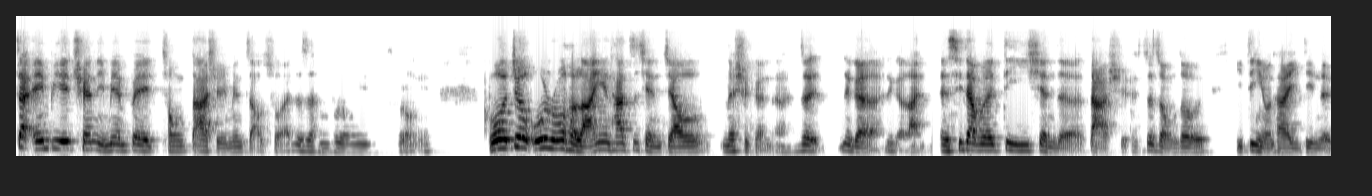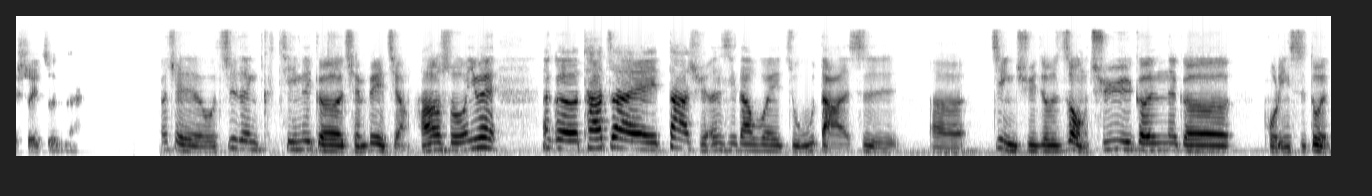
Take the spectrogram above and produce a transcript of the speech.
在 NBA 圈里面被从大学里面找出来，这是很不容易，不容易。不过就无论如何啦，因为他之前教 Michigan 的，这那个那个篮 N C W A 第一线的大学，这种都一定有他一定的水准的。而且我记得听那个前辈讲，他说，因为那个他在大学 NCAA 主打的是呃禁区，就是这种区域跟那个普林斯顿，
